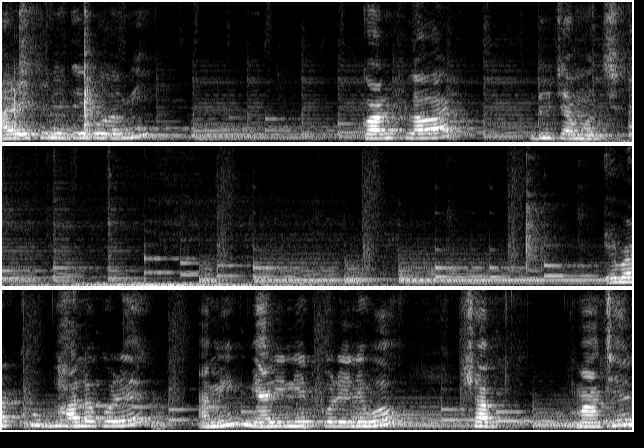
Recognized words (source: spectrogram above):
আর এখানে দেব আমি কর্নফ্লাওয়ার দু চামচ। এবার খুব ভালো করে আমি ম্যারিনেট করে নেব সব মাছের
